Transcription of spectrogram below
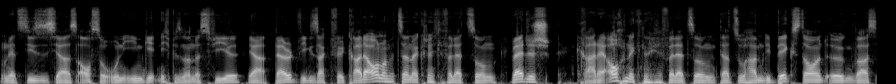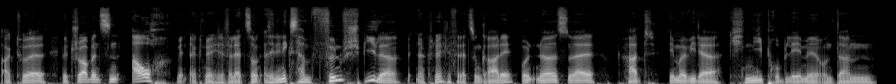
und jetzt dieses Jahr ist auch so, ohne ihn geht nicht besonders viel. Ja, Barrett, wie gesagt, fehlt gerade auch noch mit seiner Knöchelverletzung. Reddish, gerade auch eine Knöchelverletzung. Dazu haben die Bigs dauernd irgendwas aktuell. Mit Robinson auch mit einer Knöchelverletzung. Also die Knicks haben fünf Spieler mit einer Knöchelverletzung gerade und Nerds Noel hat immer wieder Knieprobleme und dann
